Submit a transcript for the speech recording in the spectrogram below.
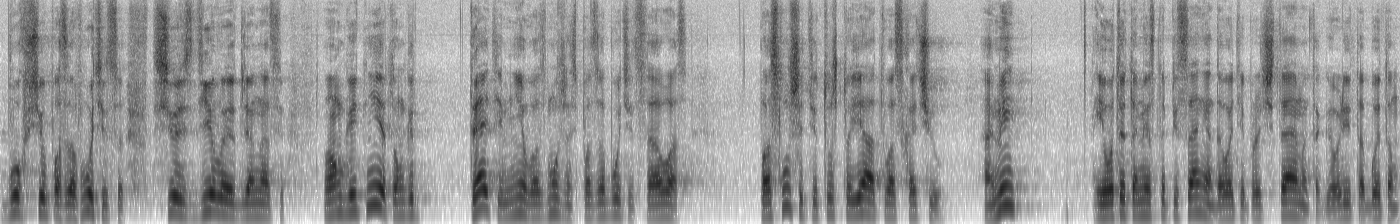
Бог все позаботится, все сделает для нас. Он говорит, нет, он говорит, дайте мне возможность позаботиться о вас. Послушайте то, что я от вас хочу. Аминь. И вот это место Писания, давайте прочитаем, это говорит об этом.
